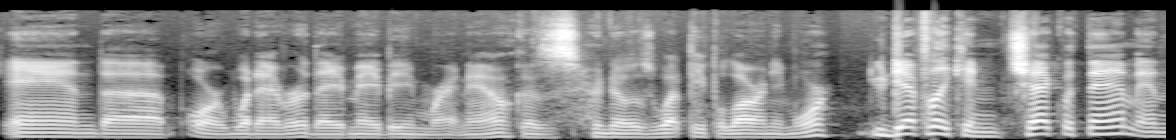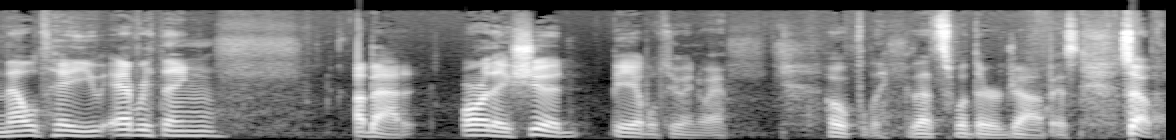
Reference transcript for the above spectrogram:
and uh, or whatever they may be right now, because who knows what people are anymore. You definitely can check with them, and they'll tell you everything about it, or they should be able to anyway. Hopefully, that's what their job is. So,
